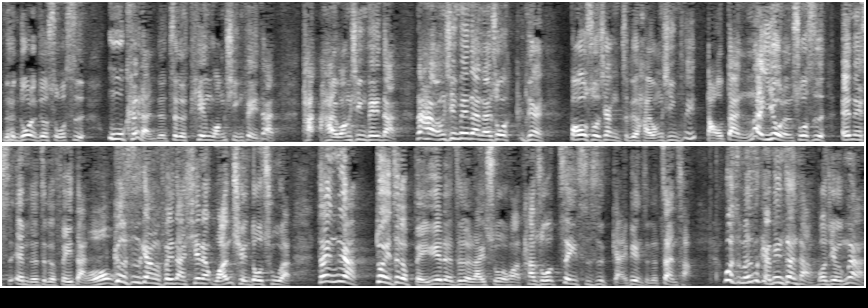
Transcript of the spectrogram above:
很多人就说是乌克兰的这个天王星飞弹，海海王星飞弹。那海王星飞弹来说，你看。包括说像这个海王星飞导弹，那也有人说是 NSM 的这个飞弹，哦，各式各样的飞弹现在完全都出来。但是这样对这个北约的这个来说的话，他说这一次是改变整个战场。为什么是改变战场？宝杰，我们讲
